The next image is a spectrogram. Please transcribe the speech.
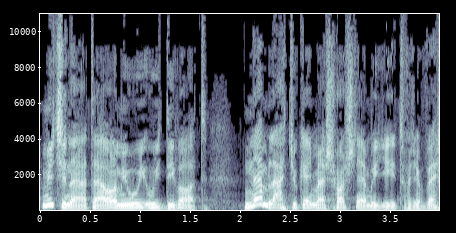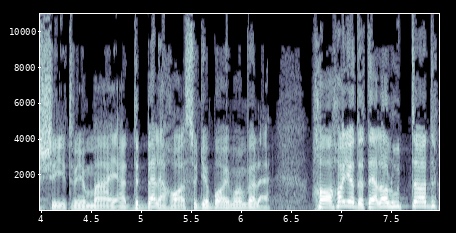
Mit csináltál? Valami új, új divat? Nem látjuk egymás hasnyálmirigyét, vagy a vesét, vagy a máját, de belehalsz, hogy a baj van vele. Ha a hajadat elaludtad,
